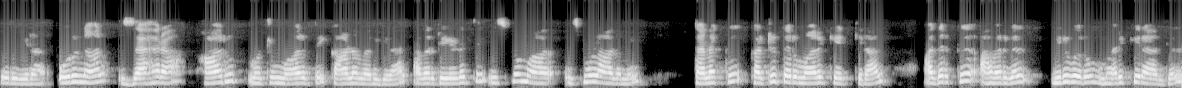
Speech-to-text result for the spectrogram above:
கூறுகிறார். ஒரு நாள் ஜஹரா ஹாரூத் மற்றும் மாருத்தை காண வருகிறார் அவர்களிடத்தில் இஸ்முல் இஸ்முல் ஆதமை தனக்கு கற்றுத்தருமாறு கேட்கிறாள். அதற்கு அவர்கள் இருவரும் மறுக்கிறார்கள்.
